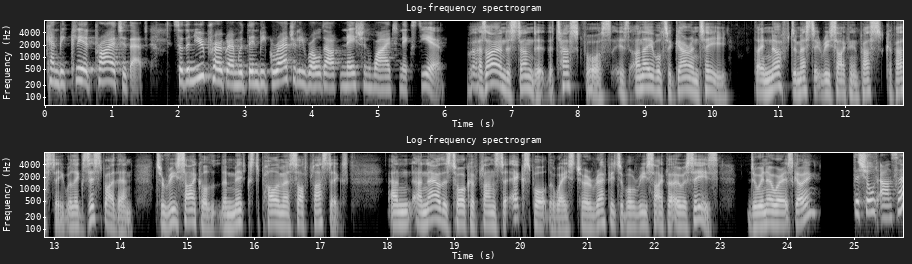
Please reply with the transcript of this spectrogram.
can be cleared prior to that. So the new program would then be gradually rolled out nationwide next year. As I understand it, the task force is unable to guarantee that enough domestic recycling capacity will exist by then to recycle the mixed polymer soft plastics. And, and now there's talk of plans to export the waste to a reputable recycler overseas. Do we know where it's going? The short answer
